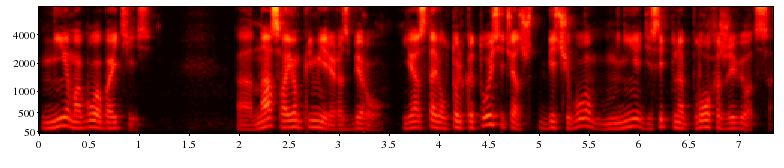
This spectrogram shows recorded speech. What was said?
не могу обойтись. А, на своем примере разберу. Я оставил только то сейчас, без чего мне действительно плохо живется.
